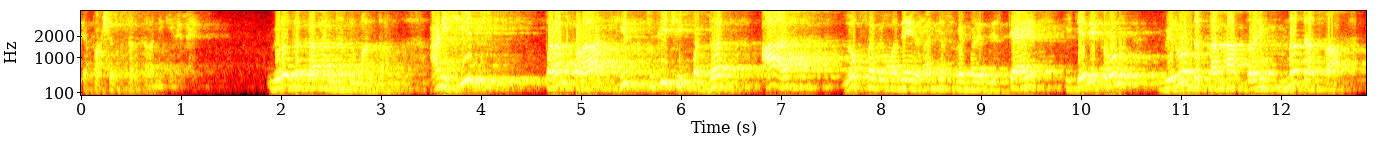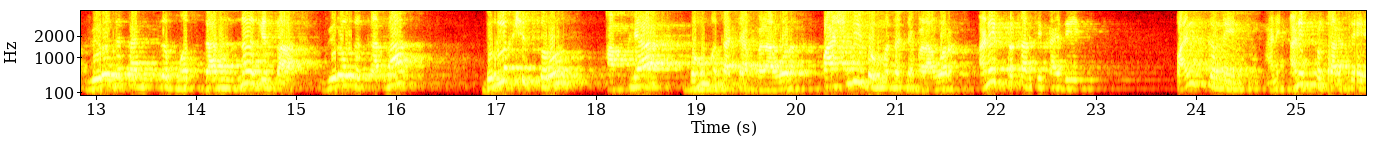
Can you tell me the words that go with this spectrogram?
त्या पक्षाच्या सरकारने केलेलं आहे. विरोधकांना न जुमानता. आणि हीच परंपरा ही चुकीची पद्धत आज लोकसभेमध्ये राज्यसभेमध्ये दिसते आहे की जेणेकरून विरोधकांना ग्रहित न धरता विरोधकांचं मत जाणून न घेता विरोधकांना दुर्लक्षित करून आपल्या बहुमताच्या बळावर पाशवी बहुमताच्या बळावर अनेक प्रकारचे कायदे पारित करणे आणि अनेक प्रकारचे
